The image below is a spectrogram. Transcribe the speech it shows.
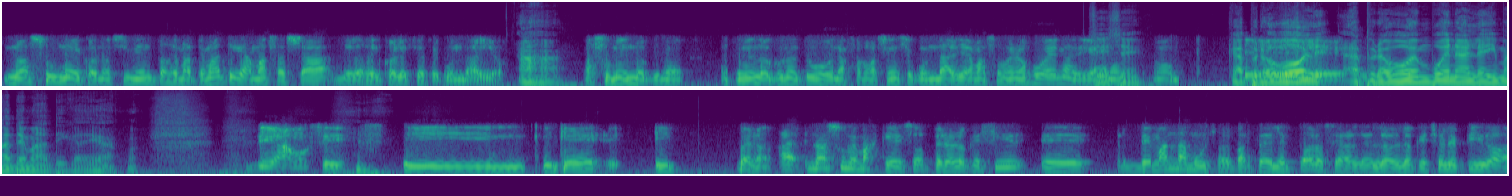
no asume conocimientos de matemática más allá de los del colegio secundario, Ajá, asumiendo que uno, asumiendo que uno tuvo una formación secundaria más o menos buena, digamos, sí. ¿no? que aprobó, Eh, le- aprobó en buena ley matemática, digamos. digamos, sí. Y, y que, y, bueno, a- no asume más que eso, pero lo que sí eh, demanda mucho de parte del lector, o sea, lo, lo que yo le pido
